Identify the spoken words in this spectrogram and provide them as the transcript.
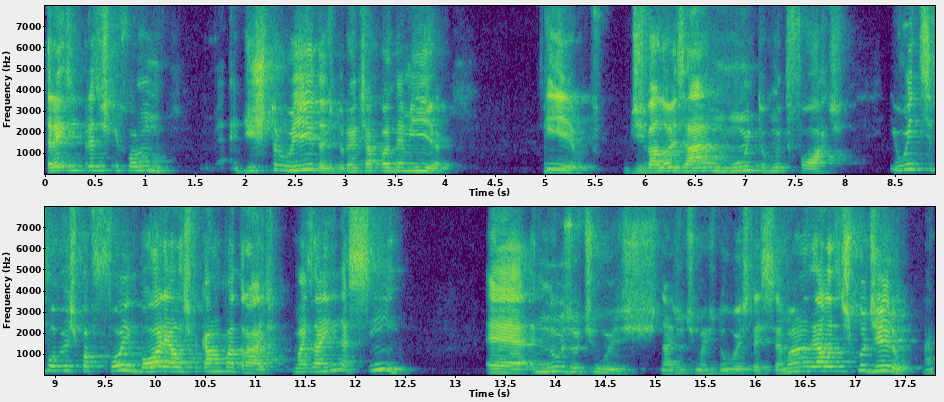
Três empresas que foram destruídas durante a pandemia e desvalorizaram muito, muito forte. E o índice Bovespa foi embora e elas ficaram para trás. Mas ainda assim, é, nos últimos, nas últimas duas, três semanas, elas explodiram. Né?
